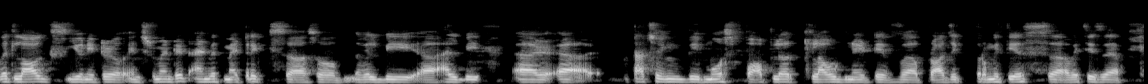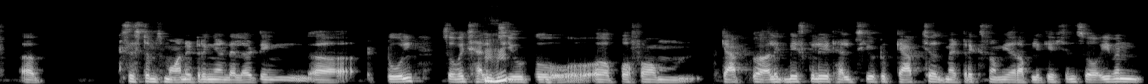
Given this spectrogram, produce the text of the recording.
with logs, you need to instrument it, and with metrics, so will be I'll be touching the most popular cloud native project Prometheus, which is a, a systems monitoring and alerting uh, tool. So which helps mm-hmm. you to uh, perform cap uh, like basically it helps you to capture metrics from your application. So even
